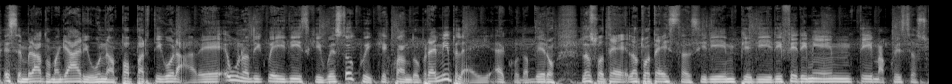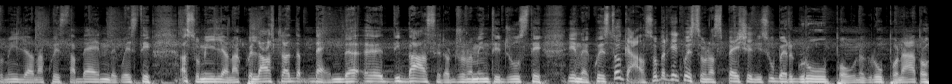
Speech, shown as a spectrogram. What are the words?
è sembrato magari un po' particolare, è uno di quei dischi questo qui che quando premi play, ecco davvero la, te- la tua testa si riempie di riferimenti, ma questi assomigliano a questa band, questi assomigliano a quell'altra band, eh, di base ragionamenti giusti in questo caso, perché questo è una specie di supergruppo, un gruppo nato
